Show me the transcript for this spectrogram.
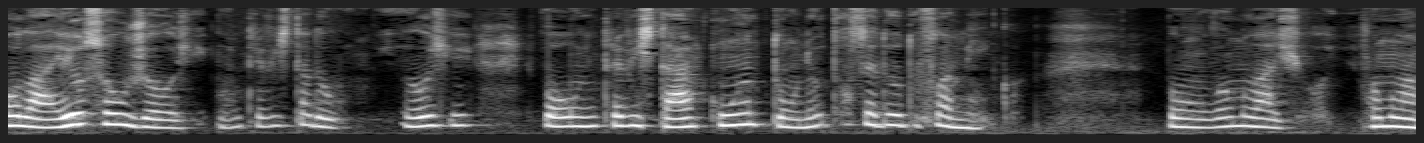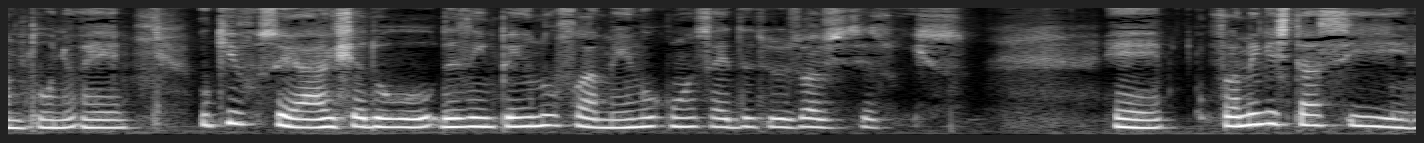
Olá, eu sou o Jorge, o entrevistador. Hoje vou entrevistar o Antônio, o torcedor do Flamengo. Bom, vamos lá, Jorge. Vamos lá, Antônio. É, o que você acha do desempenho do Flamengo com a saída do Jorge Jesus? É, o Flamengo está se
